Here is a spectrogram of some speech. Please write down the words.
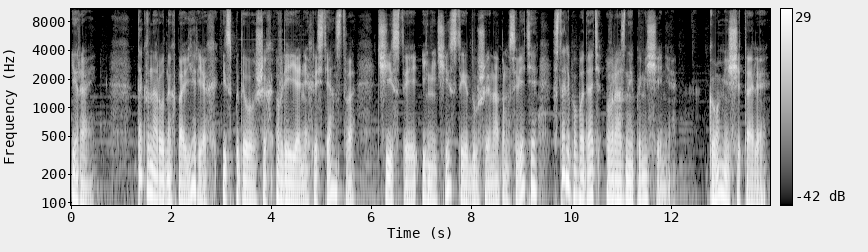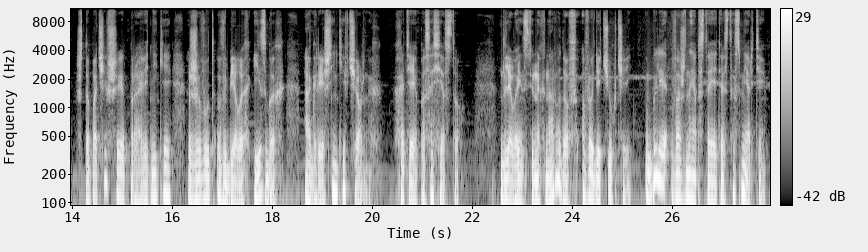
и рай – так в народных поверьях, испытывавших влияние христианства, чистые и нечистые души на том свете стали попадать в разные помещения. Коми считали, что почившие праведники живут в белых избах, а грешники в черных, хотя и по соседству. Для воинственных народов, вроде чукчей, были важны обстоятельства смерти –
